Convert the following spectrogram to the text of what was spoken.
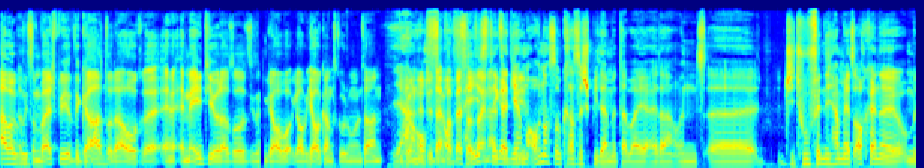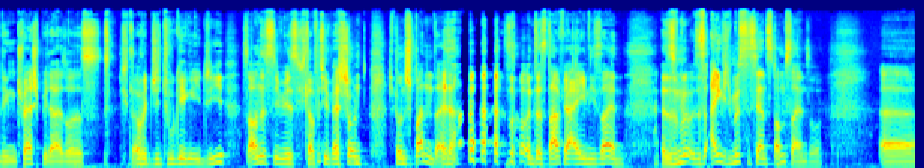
Aber also gut. Also zum Beispiel The Guard ja. oder auch äh, M80 oder so, die sind, glaube glaub ich, auch ganz gut momentan. Ja, die können legit einfach besser Face, sein als Digga, die haben auch noch so krasse Spieler mit dabei, Alter. Und äh, G2, finde ich, haben jetzt auch keine unbedingten Trash-Spieler. Also das, ich glaube, G2 gegen EG ist auch eine Series. Ich glaube, die wäre schon, schon spannend, Alter. so, und das darf ja eigentlich nicht sein. Also das, das, eigentlich müsste es ja ein Stomp sein, so. Äh,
